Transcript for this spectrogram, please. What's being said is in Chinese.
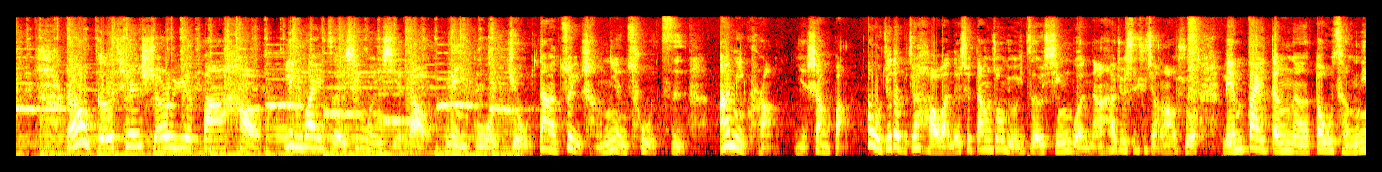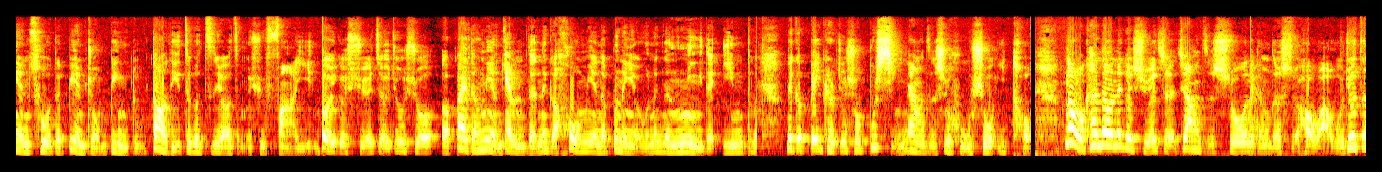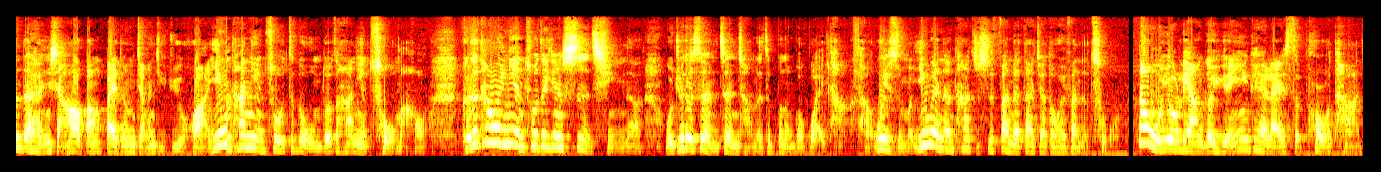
然后隔天十二月八号，另外一则新闻写到，美国九大最常念错字 Omicron 也上榜。那我觉得比较好玩的是，当中有一则新闻呢，他就是去讲到说，连拜登呢都曾念错的变种病毒，到底这个字要怎么去发音？有一个学者就说，呃，拜登念 m 的那个后面呢不能有那个你的音，那个 Baker 就说不行，那样子是胡说一通。那我看到那个学者这样子说拜登的时候啊，我就真的很想要帮拜登讲几句话，因为他念错这个，我们都知道他念错嘛，哈。可是他会念错这件事情呢，我觉得是很正常的，这不能够怪他。他为什么？因为呢，他只是犯了大家都会犯的错。我有两个原因可以来 support 他。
